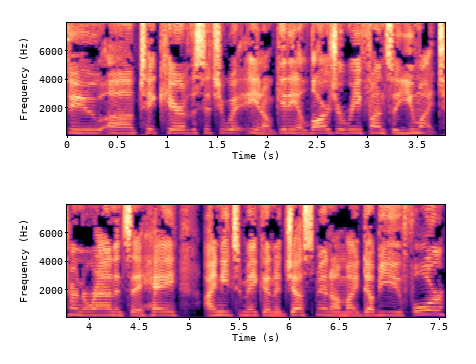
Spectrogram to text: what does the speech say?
to uh, take care of the situation, you know, getting a larger refund. So you might turn around and say, hey, I need to make an adjustment on my W 4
